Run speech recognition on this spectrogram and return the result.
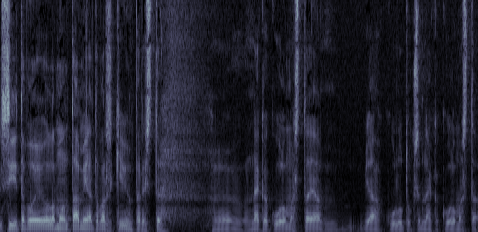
siitä voi olla montaa mieltä, varsinkin ympäristö näkökulmasta ja, ja kulutuksen näkökulmasta.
